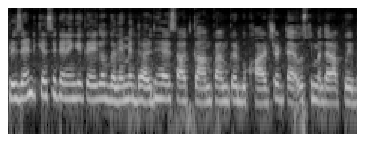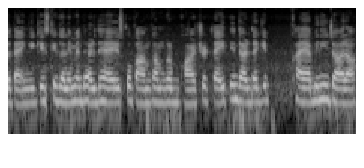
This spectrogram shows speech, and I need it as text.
प्रेजेंट कैसे करेंगे? कहेगा, गले में दर्द है, साथ काम काम कर बुखार चढ़ता है। उसकी मदर आपको ये बताएँगे कि इसके गले में दर्द है, इसको काम काम कर बुखार चढ़ता है। इतनी दर्द है कि खाया भी नहीं जा रहा।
